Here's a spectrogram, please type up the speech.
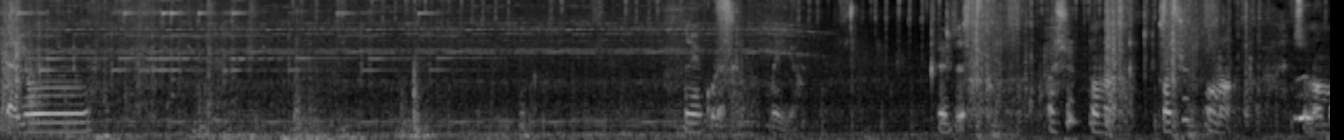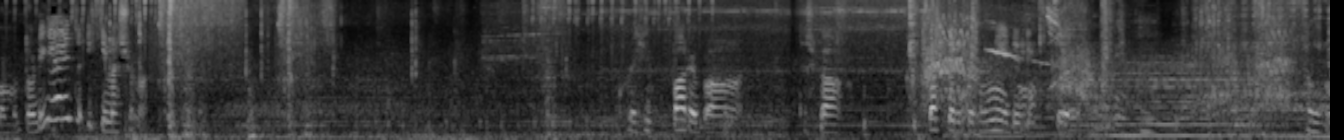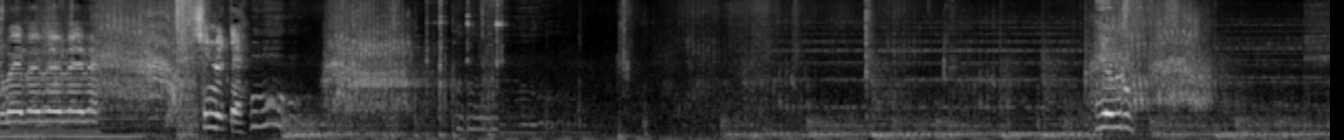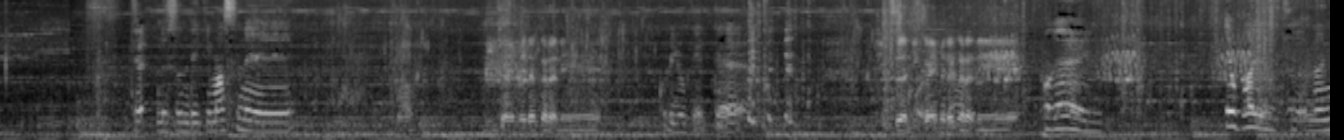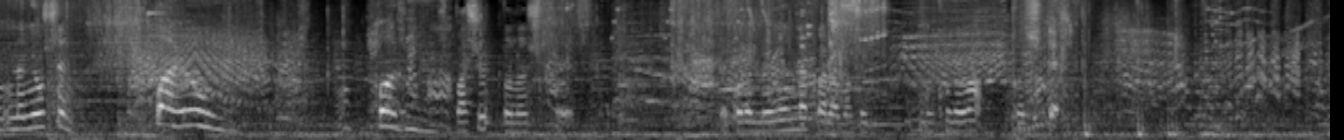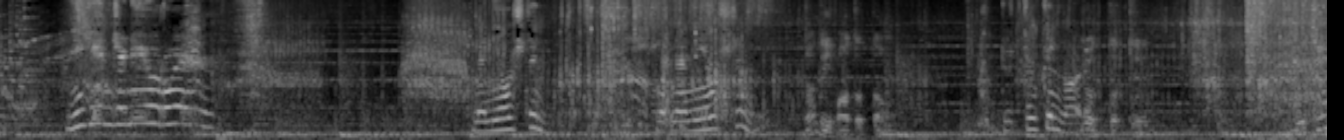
は大事だよ。ねこれ。まあいいや。とりあえずパシュッとなパシュッとなそのままとりあえず行きましょうな。これ引っ張れば確か引っ張ってる時に出てきて。うん。やばいやばいやばいやばいやばい。死ぬてやめろで盗んできますねまあ、2回目だからね。これ避けて実は2回目だからね。オッケー。で、パイな何をしてんの？パイパイバシュッとなして。で、これ無限だからまた、これはこうして。逃げんじゃねえよ、ロエ何をしてんの？な何をしてんの？なんで今当たったの？いどって受けんのあや、れだって、避けよ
